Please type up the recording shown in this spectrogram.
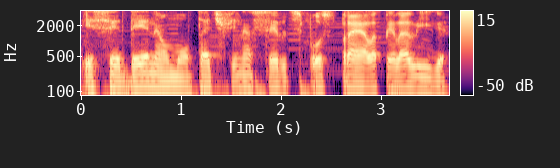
exceder né, o montante financeiro disposto para ela pela liga.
